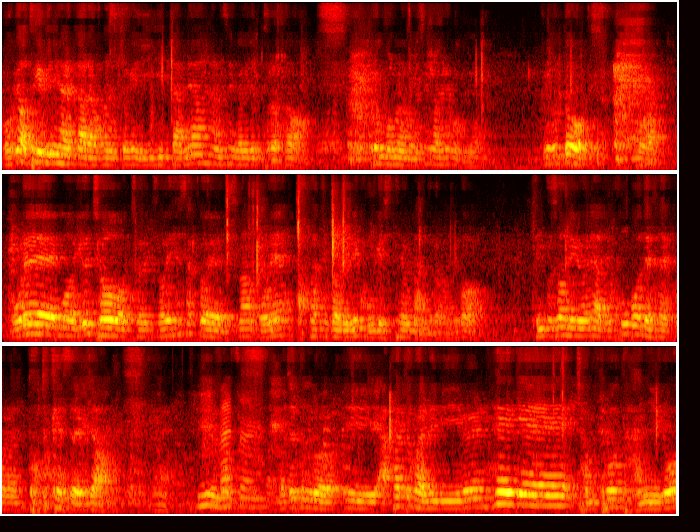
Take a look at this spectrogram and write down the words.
거기 어떻게 민의할까라고 하는 쪽에 이익이 있다면 하는 생각이 좀 들어서 그런 부분을 생각을 해보고요. 그리고 또 뭐 올해 뭐 이건 저, 저 저희 회사 거였지만 올해 아파트 관리비 공개 시스템을 만들어가지고 김부선 의원이 아주 홍보대사일 거라 독특했어요, 그죠? 네. 음, 맞아요. 어쨌든 그 이 아파트 관리비를 회계 전표 단위로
